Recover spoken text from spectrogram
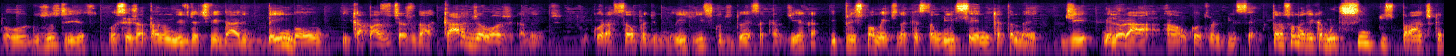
todos os dias, você já está num nível de atividade bem bom e capaz de te ajudar cardiologicamente do coração para diminuir risco de doença cardíaca e principalmente na questão glicêmica também, de melhorar o controle glicêmico. Então, essa é uma dica muito simples, prática,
